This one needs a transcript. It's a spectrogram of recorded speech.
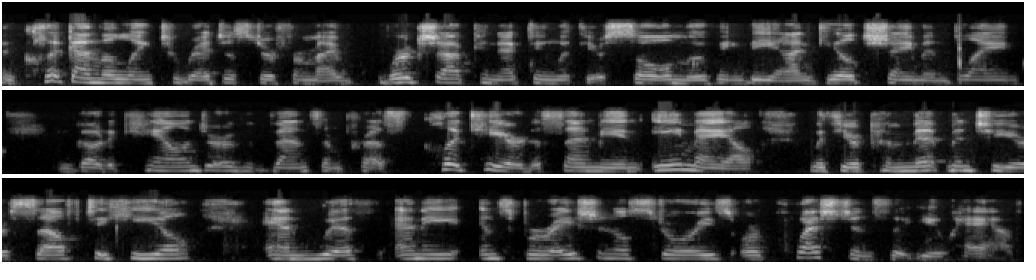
And click on the link to register for my workshop, Connecting with Your Soul, Moving Beyond Guilt, Shame, and Blame. And go to calendar of events and press click here to send me an email with your commitment to yourself to heal and with any inspirational stories or questions that you have.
